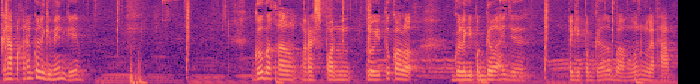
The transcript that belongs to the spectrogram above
Kenapa? Karena gue lagi main game. Gue bakal ngerespon lo itu kalau gue lagi pegel aja. Lagi pegel bangun ngeliat hp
